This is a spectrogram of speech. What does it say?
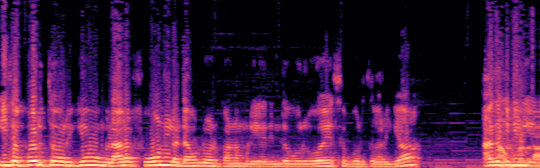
இதை பொறுத்த வரைக்கும் உங்களால போன்ல டவுன்லோட் பண்ண முடியாது இந்த ஒரு ஓஎஸ் பொறுத்த வரைக்கும் அதுக்கு நீங்க.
